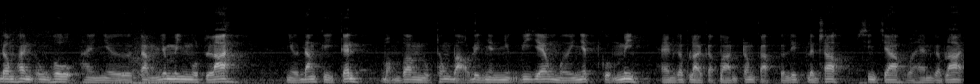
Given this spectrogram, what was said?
đồng hành ủng hộ. Hãy nhớ tặng cho mình một like, nhớ đăng ký kênh, bấm vào nút thông báo để nhận những video mới nhất của mình. Hẹn gặp lại các bạn trong các clip lần sau. Xin chào và hẹn gặp lại.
